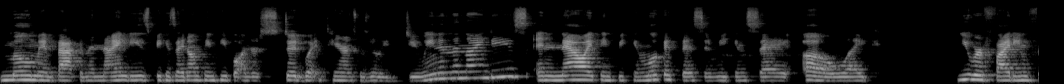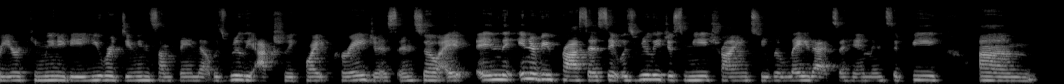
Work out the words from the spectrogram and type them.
moment back in the 90s because I don't think people understood what Terrence was really doing in the 90s. And now I think we can look at this and we can say, oh, like you were fighting for your community you were doing something that was really actually quite courageous. And so i in the interview process it was really just me trying to relay that to him and to be um,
